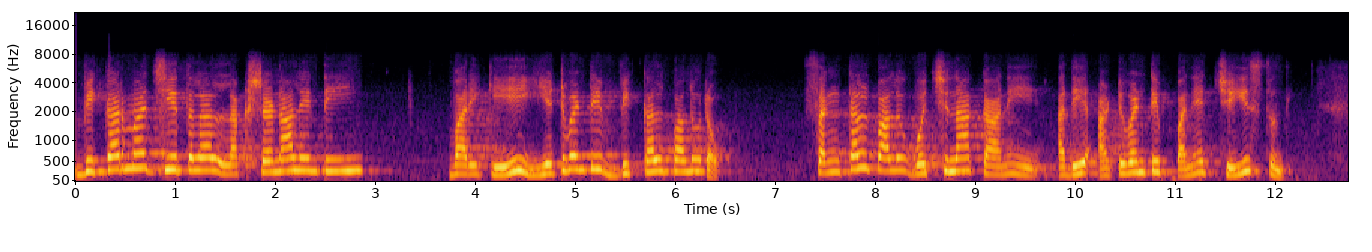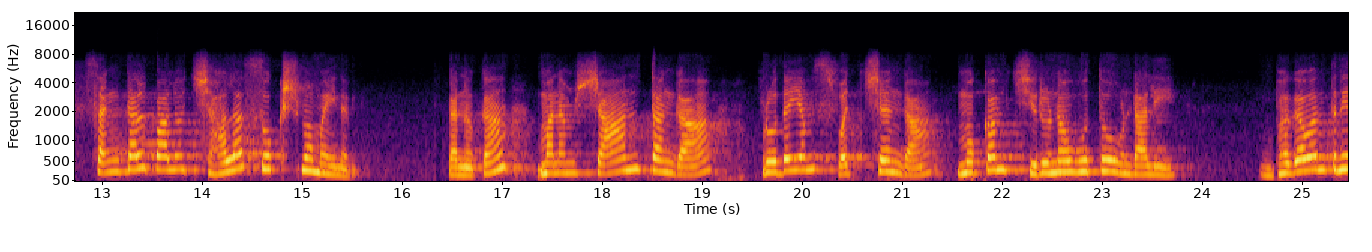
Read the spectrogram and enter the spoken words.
వికర్మజీతుల లక్షణాలేంటి? వారికి ఎటువంటి వికల్పాలు రావు. సంకల్పాలు వచ్చినా కానీ అది అటువంటి పనే చేయిస్తుంది. సంకల్పాలు చాలా సూక్ష్మమైనవి. కనుక మనం శాంతంగా హృదయం స్వచ్ఛంగా ముఖం చిరునవ్వుతో ఉండాలి. భగవంతుని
